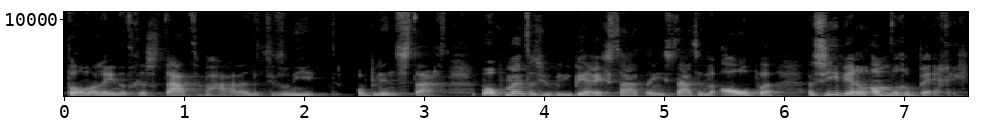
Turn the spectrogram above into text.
dan alleen dat resultaat te behalen. En dat je er niet op blind staat. Maar op het moment dat je op die berg staat en je staat in de Alpen, dan zie je weer een andere berg.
